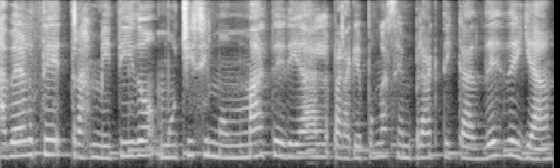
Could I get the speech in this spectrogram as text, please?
haberte transmitido muchísimo material para que pongas en práctica desde ya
